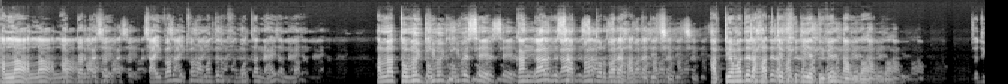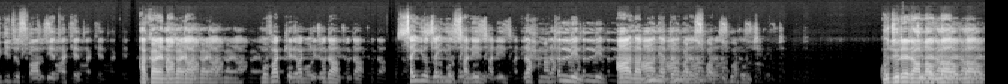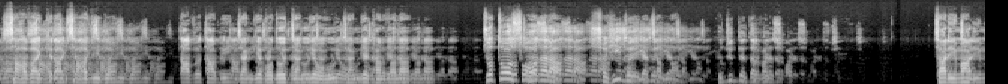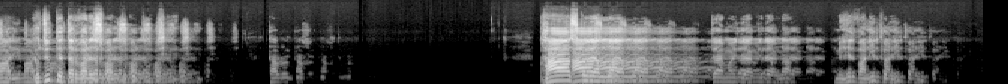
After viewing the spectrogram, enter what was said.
আল্লাহ আল্লাহ আপনার কাছে চাইবার মতন আমাদের ক্ষমতা নাই আল্লাহ। আল্লাহ। তবু ভিক্ষুক কাঙ্গাল বেশে আপনার দরবারে হাত দিচ্ছি আপনি আমাদের হাতকে ফিরিয়ে দিবেন না আল্লাহ। যদি কিছু সওয়াব দিয়ে থাকে আকায় নামদার মুফাক্কির মওজুদা সাইয়্যিদুল মুরসালিন। রাহমাতাল লিল। আলামিন দরবারে সওয়াব পৌঁছে হুজুরের আলাউলাদ সাহাবায়ে কিরাম সাহাবীগণ তাবে তাবিন জাঙ্গে বদর জাঙ্গে উহুদ জাঙ্গে কারবালা। যত সহদারা শহীদ হয়ে গেছে আল্লাহ হুজুরদের দরবারে চার ইমাম হুজুরদের দরবারে সওয়াব খাস করে আল্লাহ। মেহেরবানি করে।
